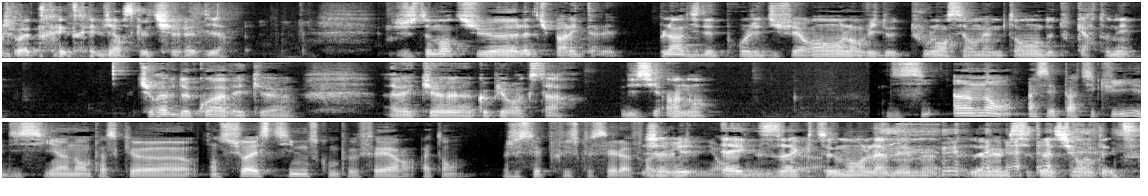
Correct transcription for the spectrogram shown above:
je vois très très bien ce que tu veux dire. Justement, tu là tu parlais que tu avais plein d'idées de projets différents, l'envie de tout lancer en même temps, de tout cartonner. Tu rêves de quoi avec avec Copy Rockstar? D'ici un an D'ici un an. Ah, c'est particulier d'ici un an parce que on surestime ce qu'on peut faire. Attends, je sais plus ce que c'est la phrase. J'avais exactement la même la même citation en tête.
